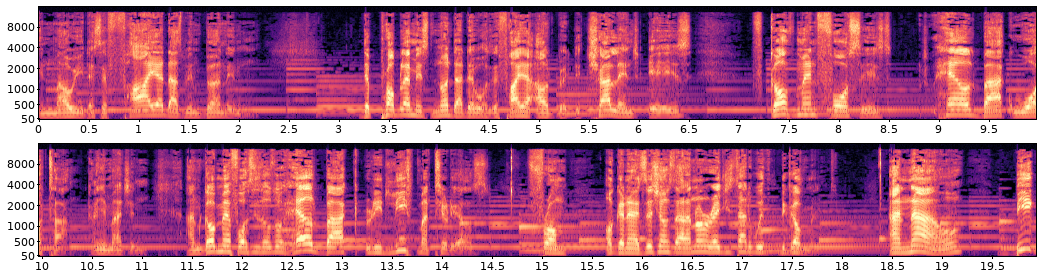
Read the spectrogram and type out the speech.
in Maui, there's a fire that's been burning. The problem is not that there was a fire outbreak. The challenge is government forces held back water. Can you imagine? And government forces also held back relief materials from organizations that are not registered with the government. And now, big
